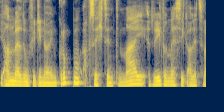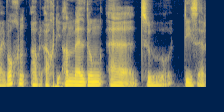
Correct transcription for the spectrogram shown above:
Die Anmeldung für die neuen Gruppen ab 16. Mai, regelmäßig alle zwei Wochen, aber auch die Anmeldung äh, zu dieser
